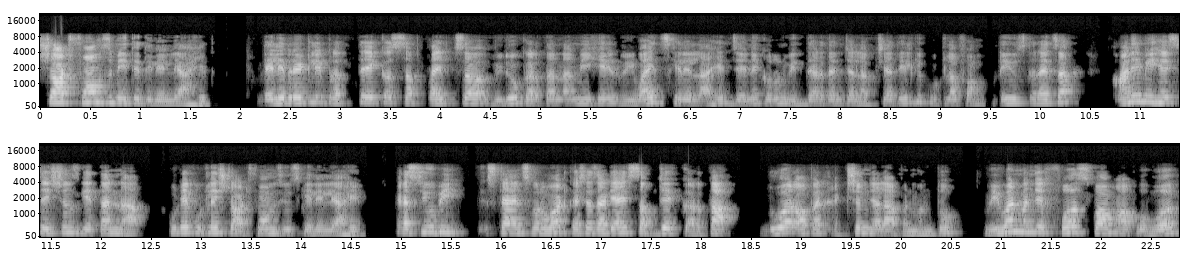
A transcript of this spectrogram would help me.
शॉर्ट फॉर्म्स मी इथे दिलेले आहेत. डेलिबरेटली प्रत्येक सब टाईपचा व्हिडिओ करताना मी हे रिवाइज केलेलं आहे जेणेकरून विद्यार्थ्यांच्या लक्षात येईल की कुठला फॉर्म कुठे युज करायचा. आणि मी हे सेशन्स घेताना कुठे कुठले शॉर्ट फॉर्म्स युज केलेले आहे. S U B stand for what कशासाठी आहे? सब्जेक्ट करता. डुअर ऑफ अन ऍक्शन ज्याला आपण म्हणतो. व्ही वन म्हणजे first form of a verb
